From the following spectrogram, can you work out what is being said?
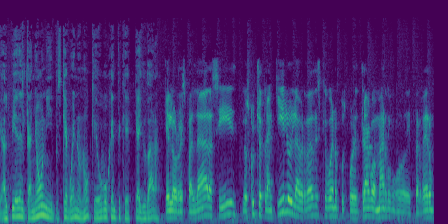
eh, al pie del cañón y pues qué bueno, ¿no? Que hubo gente que, que ayudara. que lo respaldara, sí, lo escucho tranquilo y la verdad es que bueno, pues por el trago amargo de perder un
